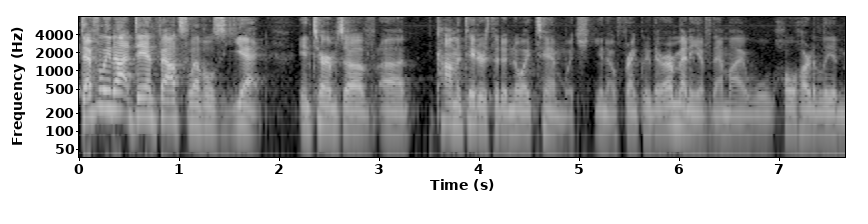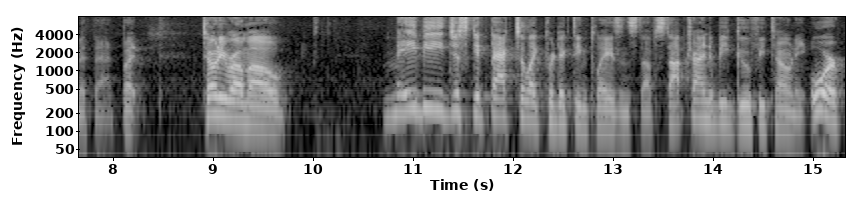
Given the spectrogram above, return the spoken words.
definitely not Dan Fouts levels yet. in terms of uh, commentators that annoy Tim, which you know, frankly, there are many of them. I will wholeheartedly admit that. But Tony Romo, maybe just get back to like predicting plays and stuff. Stop trying to be goofy Tony, or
